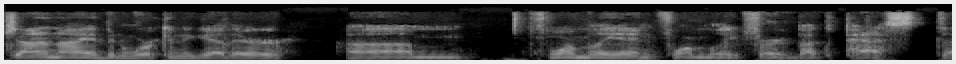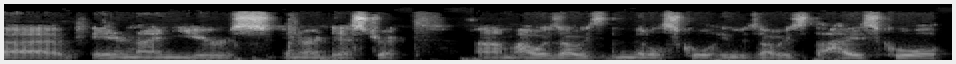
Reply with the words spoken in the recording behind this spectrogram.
John and I have been working together um, formally and informally for about the past uh, eight or nine years in our district. Um, I was always the middle school; he was always the high school.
